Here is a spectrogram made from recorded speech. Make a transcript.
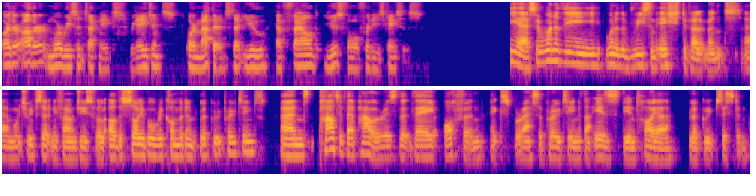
are there other more recent techniques, reagents, or methods that you have found useful for these cases? Yeah, so one of the one of the recent-ish developments, um, which we've certainly found useful, are the soluble recombinant blood group proteins. And part of their power is that they often express a protein that is the entire blood group system.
